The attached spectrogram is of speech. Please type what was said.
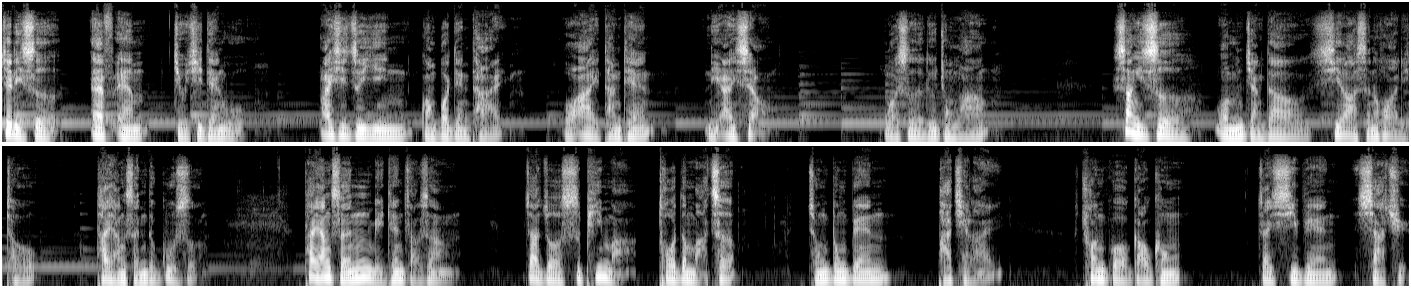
这里是 FM 九七点五爱惜之音广播电台，我爱谈天，你爱笑，我是刘总郎。上一次我们讲到希腊神话里头太阳神的故事，太阳神每天早上驾着四匹马拖的马车，从东边爬起来，穿过高空，在西边下去。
